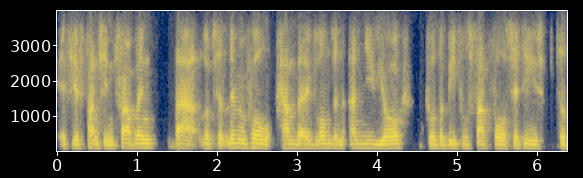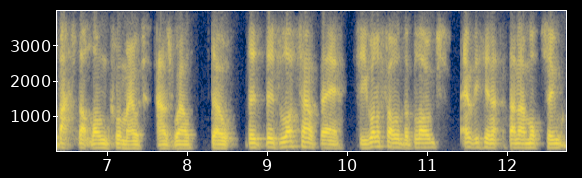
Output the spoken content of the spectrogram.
if you're fancying traveling, that looks at Liverpool, Hamburg, London, and New York, called The Beatles Fab Four Cities. So that's not long come out as well. So there's, there's lots out there. So you want to follow the blogs, everything that I'm up to.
